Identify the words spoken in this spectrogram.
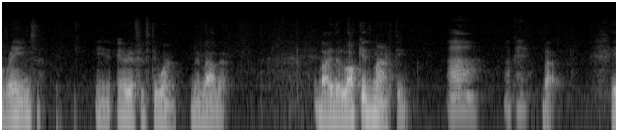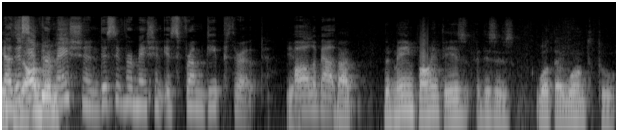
arranged in Area 51, Nevada, by the Lockheed Martin. Ah, okay. But now this information, this information is from Deep Throat, Yes, all about. But the main point is this is what I want to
